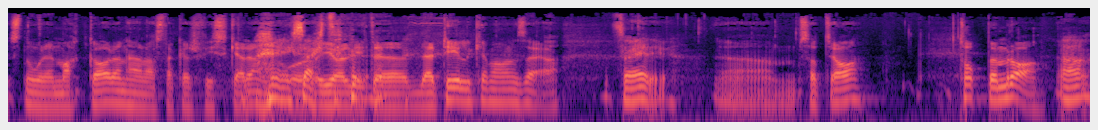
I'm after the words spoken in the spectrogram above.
snor en macka av den här stackars fiskaren och gör lite därtill kan man väl säga. Så är det ju. Um, så att ja, toppenbra. Ja,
